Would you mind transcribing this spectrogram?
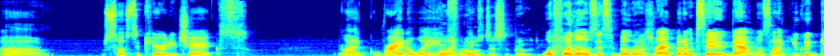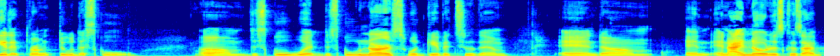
um social security checks like right away well, like for the- those disabilities. well, for those disabilities, Right. right. But I'm saying that was like you could get it from through the school. Um, the school would the school nurse would give it to them, and um, and and I noticed because I've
